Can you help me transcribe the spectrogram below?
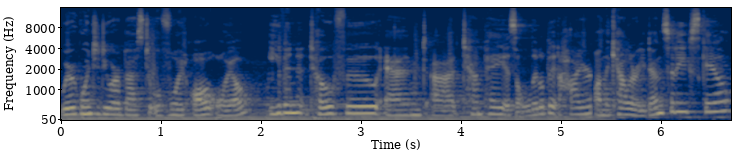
we're going to do our best to avoid all oil. Even tofu and uh, tempeh is a little bit higher on the calorie density scale.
